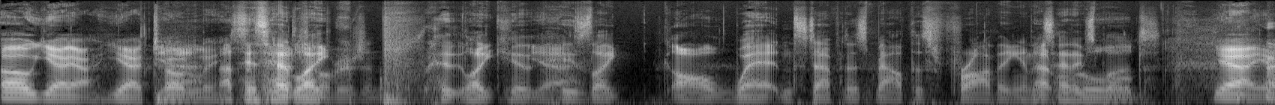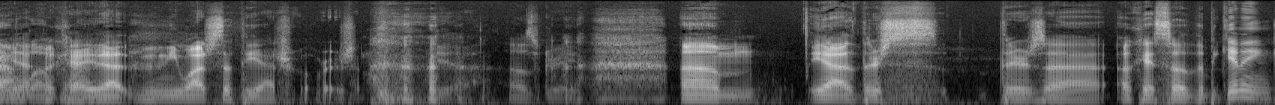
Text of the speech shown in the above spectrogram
Oh yeah, yeah, yeah, Yeah, totally. that's His the head, theatrical like, version. hit- like he- Yeah. he's like all wet and stuff, and his mouth is frothing, and his That head ruled. explodes. yeah, yeah. I yeah, love okay. That. then you watch the theatrical version. yeah, that was great. um, yeah. There's there's uh okay. So the beginning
